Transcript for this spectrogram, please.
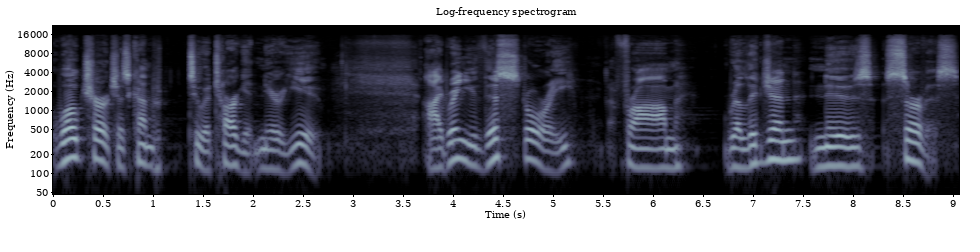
woke church has come to a target near you. I bring you this story from Religion News Service.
